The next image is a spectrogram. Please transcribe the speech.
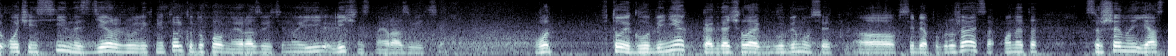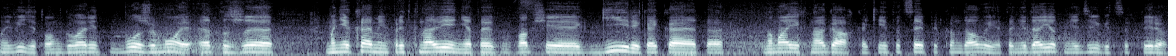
очень сильно сдерживали их не только духовное развитие, но и личностное развитие. Вот в той глубине, когда человек в глубину все, в себя погружается, он это совершенно ясно видит. Он говорит, боже мой, это же мне камень преткновения, это вообще гири какая-то на моих ногах, какие-то цепи, кандалы, это не дает мне двигаться вперед.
